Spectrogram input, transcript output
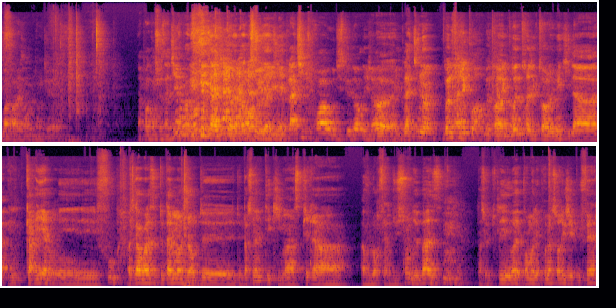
Booba par exemple. Donc, il n'y a pas grand chose à Il dire. n'y a hein. pas grand chose à dire, il y a Le pas grand chose à est- il est dire. platine, je crois, au disque d'or déjà. Ouais, platine, hein. Bonne trajectoire. Bonne Ouais, trajectoire. bonne trajectoire, le mec il a une carrière mais fou. En tout cas voilà, c'est totalement le genre de, de personnalité qui m'a inspiré à, à vouloir faire du son de base. Mhm. Parce que toutes les, ouais, vraiment les premières soirées que j'ai pu faire,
